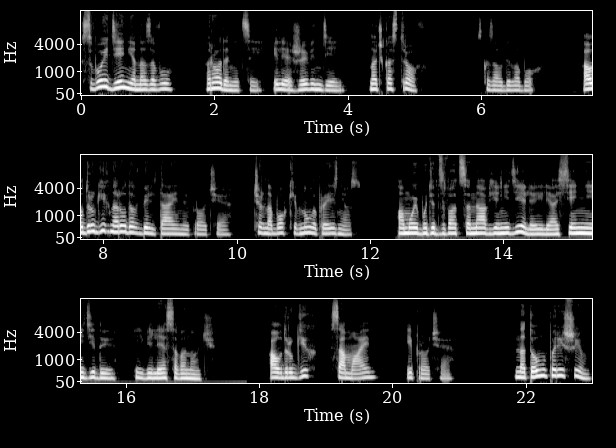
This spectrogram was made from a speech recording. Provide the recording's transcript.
Свой день я назову Роданицей или Живен день, Ночь костров, — сказал Белобог. А у других народов Бельтайн и прочее. Чернобог кивнул и произнес. А мой будет зваться Навья неделя или Осенние деды и Велесова ночь. А у других Самайн и прочее. На то мы порешим,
